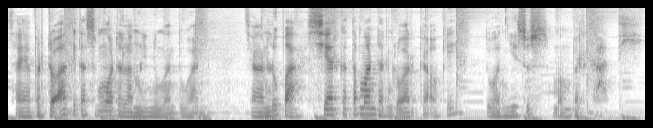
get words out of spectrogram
Saya berdoa kita semua dalam lindungan Tuhan. Jangan lupa share ke teman dan keluarga, oke? Okay? Tuhan Yesus memberkati.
